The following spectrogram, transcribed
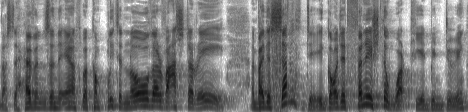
Thus the heavens and the earth were completed in all their vast array. And by the seventh day, God had finished the work he had been doing.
